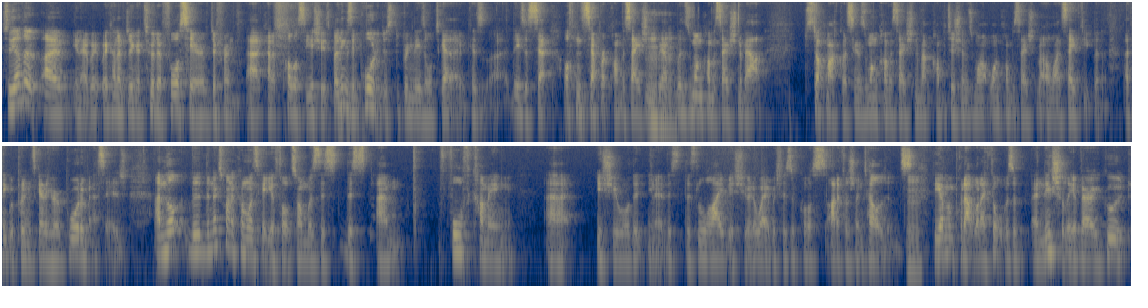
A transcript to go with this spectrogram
So the other, uh, you know, we're kind of doing a tour de force here of different uh, kind of policy issues, but I think it's important just to bring these all together because uh, these are set, often separate conversations. We have, there's one conversation about stock market listings, there's one conversation about competition, there's one, one conversation about online safety, but I think we're putting together here a broader message. And the, the, the next one I kind of wanted to get your thoughts on was this this um, forthcoming uh, issue or the, you know this this live issue in a way, which is of course artificial intelligence. The government put out what I thought was a, initially a very good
